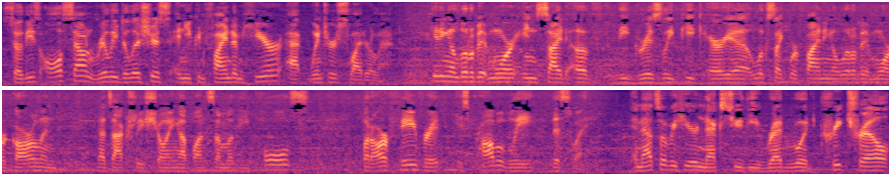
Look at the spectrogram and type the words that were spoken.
So these all sound really delicious and you can find them here at Winter Sliderland. Getting a little bit more inside of the Grizzly Peak area, it looks like we're finding a little bit more garland that's actually showing up on some of the poles. But our favorite is probably this way. and that's over here next to the Redwood Creek Trail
